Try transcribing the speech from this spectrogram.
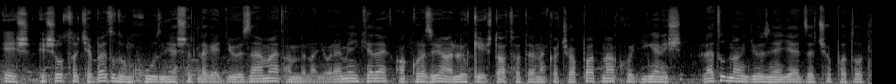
és, és ott, hogyha be tudunk húzni esetleg egy győzelmet, amiben nagyon reménykedek, akkor az olyan lökést adhat ennek a csapatnak, hogy igenis le tudnak győzni egy edzett csapatot,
